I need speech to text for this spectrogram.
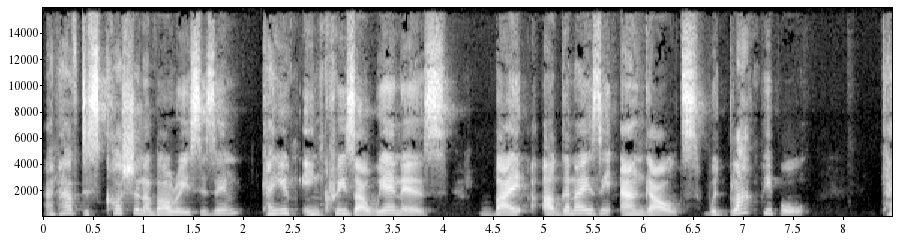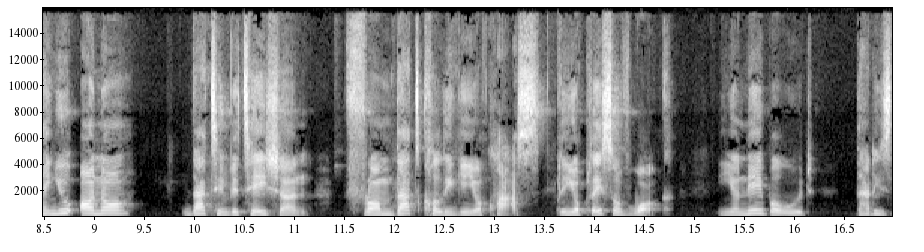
and have discussion about racism? Can you increase awareness by organizing hangouts with Black people? Can you honor that invitation from that colleague in your class, in your place of work, in your neighborhood that is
